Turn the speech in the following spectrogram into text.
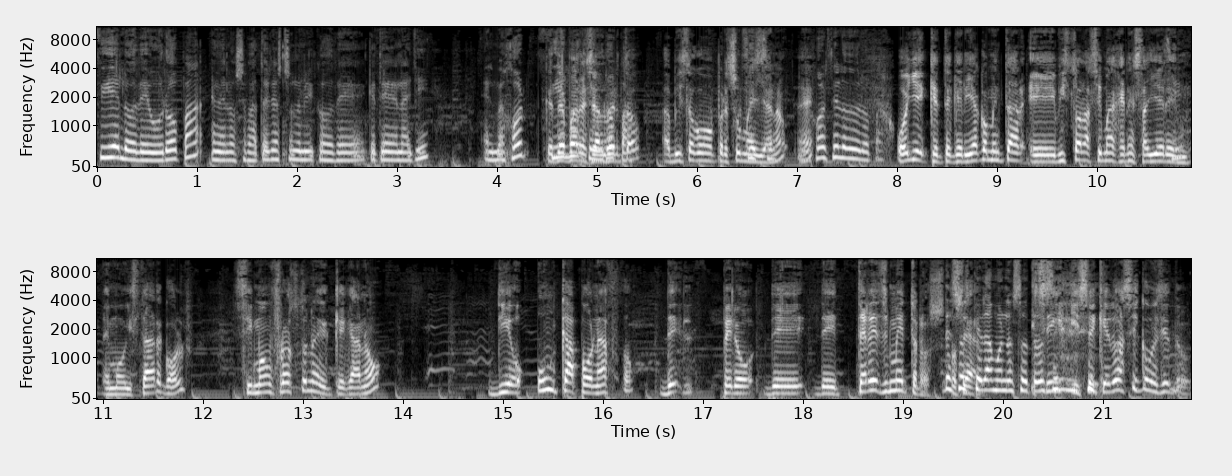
cielo de Europa en el observatorio astronómico de, que tienen allí. El mejor ¿Qué cielo te parece, de Europa. Alberto? ¿Has visto cómo presume Sí, ella, sí, no? el ¿Eh? mejor cielo de Europa. Oye, que te quería comentar, eh, he visto las imágenes ayer Sí. en, en Movistar Golf. Simón Froston, el que ganó, dio un caponazo, de, pero de, de tres metros. De o esos sea, que damos nosotros, Sí, y se quedó así como diciendo,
